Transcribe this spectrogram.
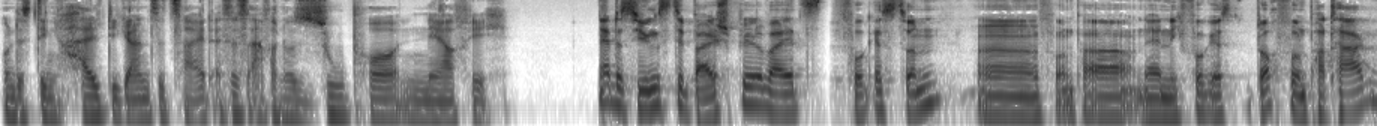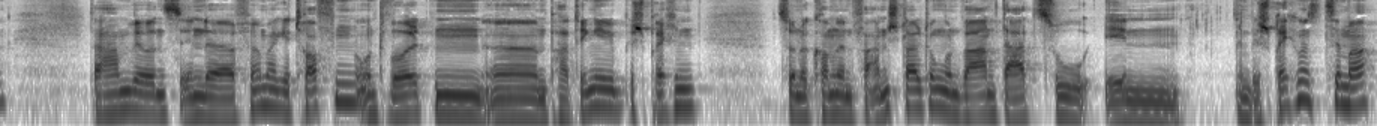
und das Ding halt die ganze Zeit. Es ist einfach nur super nervig. Ja, das jüngste Beispiel war jetzt vorgestern, äh, vor ein paar, ne, nicht vorgestern, doch vor ein paar Tagen. Da haben wir uns in der Firma getroffen und wollten äh, ein paar Dinge besprechen zu einer kommenden Veranstaltung und waren dazu in einem Besprechungszimmer.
